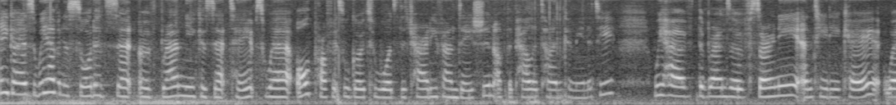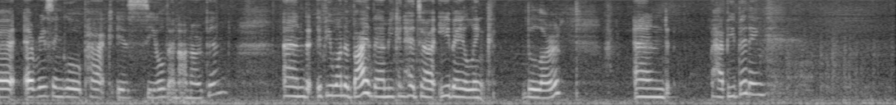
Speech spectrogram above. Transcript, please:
Hey guys, we have an assorted set of brand new cassette tapes where all profits will go towards the charity foundation of the Pallottine community. We have the brands of Sony and TDK where every single pack is sealed and unopened. And if you want to buy them, you can head to our eBay link below. And happy bidding!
